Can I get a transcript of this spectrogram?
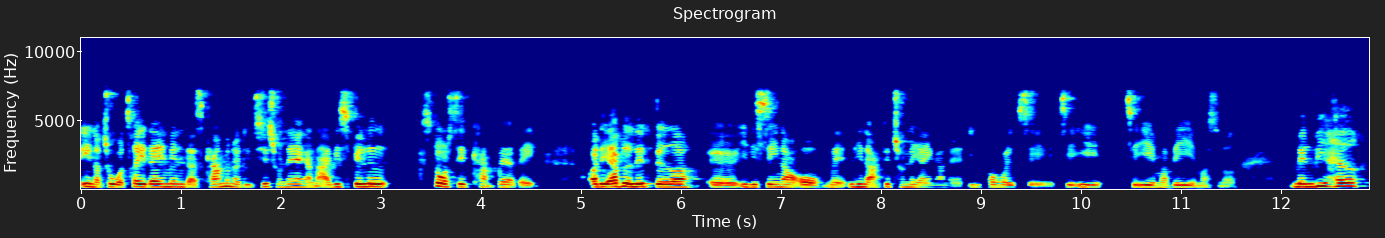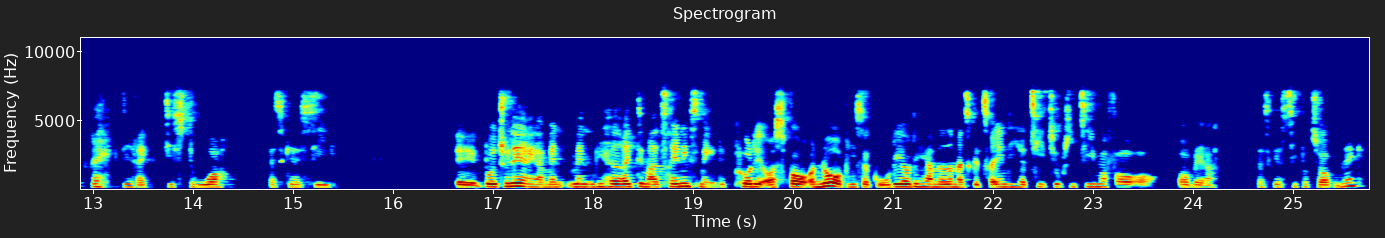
en og to og tre dage mellem deres kampe, når de er til turneringer. Nej, vi spillede stort set kamp hver dag. Og det er blevet lidt bedre øh, i de senere år med lignagtige turneringerne i forhold til, til, e, til EM og VM og sådan noget. Men vi havde rigtig, rigtig store, hvad skal jeg sige, øh, både turneringer, men, men vi havde rigtig meget træningsmængde på det også for at nå at blive så gode. Det er jo det her med, at man skal træne de her 10.000 timer for at, at være, hvad skal jeg sige, på toppen, ikke?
